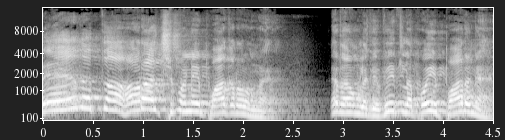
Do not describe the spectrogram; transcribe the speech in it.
வேதத்தை ஆராய்ச்சி பண்ணி பார்க்குறவங்க. ஏதாவது உங்களுக்கு வீட்டில் போய் பாருங்கள்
